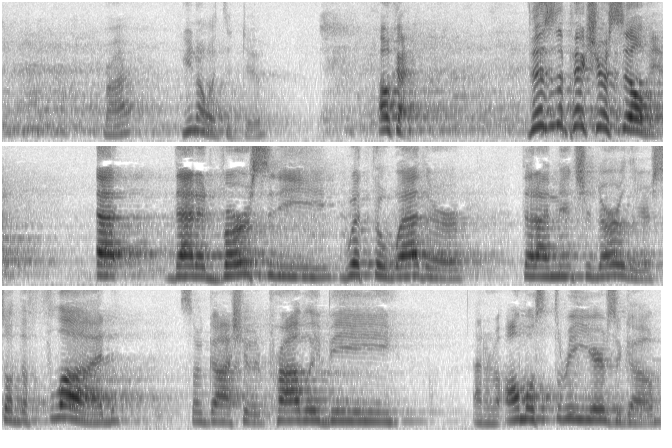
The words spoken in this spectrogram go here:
right? You know what to do. Okay. This is a picture of Sylvia. That, that adversity with the weather that I mentioned earlier. So, the flood, so gosh, it would probably be I don't know, almost three years ago,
